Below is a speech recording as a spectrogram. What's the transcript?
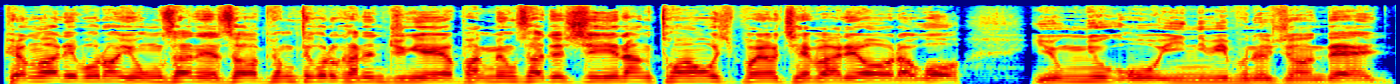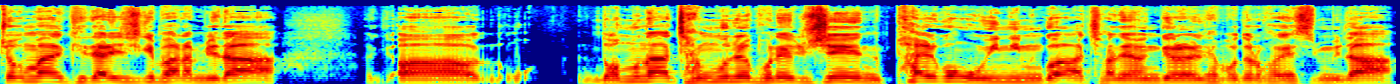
병아리 보러 용산에서 평택으로 가는 중이에요. 박명수 아저씨랑 통하고 싶어요. 제발요. 라고 6652님이 보내주셨는데 조금만 기다리시기 바랍니다. 어, 너무나 장문을 보내주신 8052님과 전화 연결을 해보도록 하겠습니다.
